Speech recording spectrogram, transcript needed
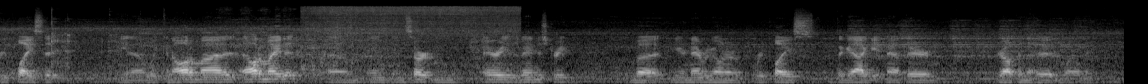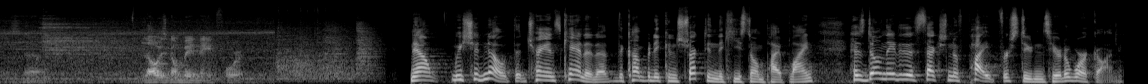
replace it you know, we can automate it, automate it um, in, in certain areas of industry, but you're never going to replace the guy getting out there and dropping the hood and welding. So there's always going to be a need for it. Now, we should note that TransCanada, the company constructing the Keystone Pipeline, has donated a section of pipe for students here to work on.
